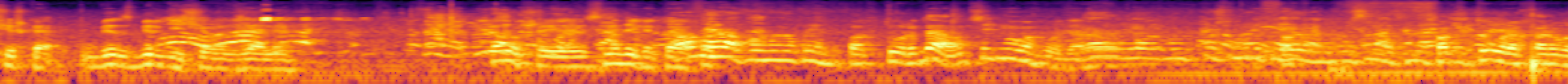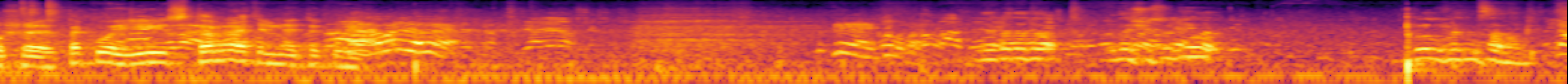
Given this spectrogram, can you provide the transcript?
Мальчишка без Бердичева взяли. Хороший, смотри, А какая он фак- играл, по-моему, на Украине. фактура. Да, он седьмого года. я в прошлом году приехал, 18 лет. Фактура хорошая, такой и старательный такой. Я когда-то, когда еще судил, был в этом самом. Я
